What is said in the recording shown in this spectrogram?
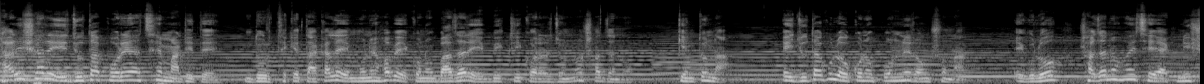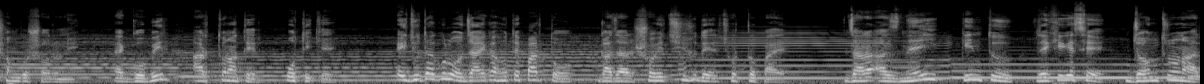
সারি সারি জুতা পরে আছে মাটিতে। দূর থেকে তাকালে মনে হবে কোনো বাজারে বিক্রি করার জন্য সাজানো। কিন্তু না, এই জুতাগুলো কোনো পণ্যের অংশ না। এগুলো সাজানো হয়েছে এক নিঃসঙ্গ স্মরণে, এক গভীর আর্তনাতের প্রতীকে। এই জুতাগুলো জায়গা হতে পারত গাজার শহীদ শিশুদের ছোট্ট পায়ে। যারা আজ নেই, কিন্তু রেখে গেছে যন্ত্রণার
